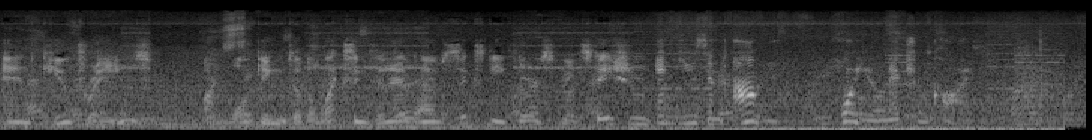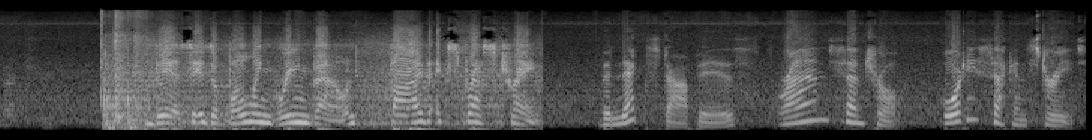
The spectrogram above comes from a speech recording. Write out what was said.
and Q trains by walking to the Lexington Avenue 63rd Street station and use an OMNY or your Metro card. This is a Bowling Green bound 5 express train. The next stop is Grand Central, 42nd Street.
